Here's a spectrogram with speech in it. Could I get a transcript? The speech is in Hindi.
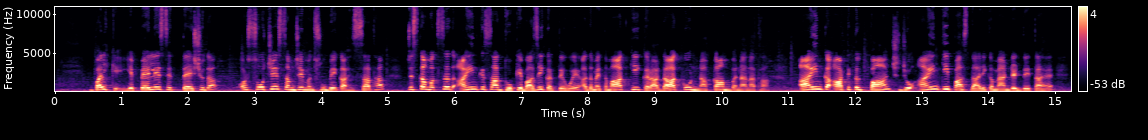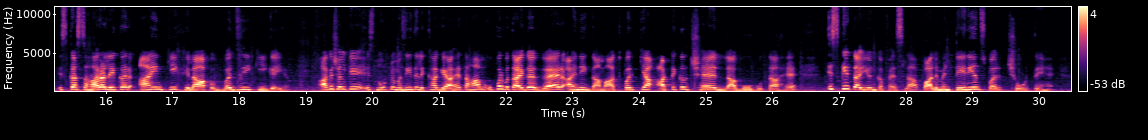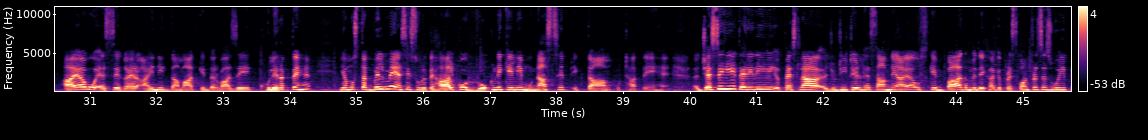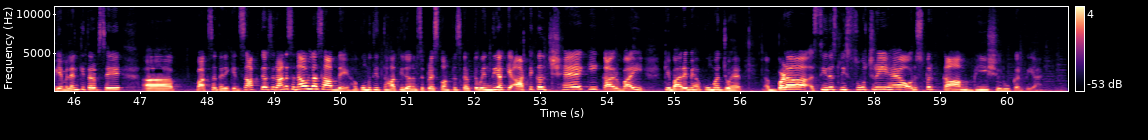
बल्कि ये पहले से तयशुदा और सोचे समझे मंसूबे का हिस्सा था, जिसका मकसद आइन के साथ धोखेबाजी करते हुए अदम एतमाद की करारदाद को नाकाम बनाना था। आइन का आर्टिकल पाँच, जो आइन की पासदारी का मैंडेट देता है, इसका सहारा लेकर आइन की खिलाफ वर्जी की गई है। आगे चल के इस नोट पे मजीद लिखा गया है तहम ऊपर बताए गए गैर आइनी इकदाम पर क्या आर्टिकल छह लागू होता है? इसके तयन का फैसला पार्लियामेंटेरियंस पर छोड़ते हैं। आया वो ऐसे गैर आइनी इकदाम के दरवाजे खुले रखते हैं या मुस्तबिल में ऐसी सूरत हाल को रोकने के लिए मुनासिब इकदाम उठाते हैं? जैसे ही ये तहरीरी फैसला जो डिटेल्ड है सामने आया उसके बाद हमने देखा कि प्रेस कॉन्फ्रेंसेज हुई पीएमएलएन की तरफ़ से आ, पाकिस्तान तहरीक इंसाफ की तरफ़ से। राना सनाउल्ला साहब ने हुकूमती इतिहाद की जानब से प्रेस कॉन्फ्रेंस करते हुए इंडिया के आर्टिकल छः की कार्रवाई के बारे में हुकूमत जो है, बड़ा सीरियसली सोच रही है और उस पर काम भी शुरू कर दिया है।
